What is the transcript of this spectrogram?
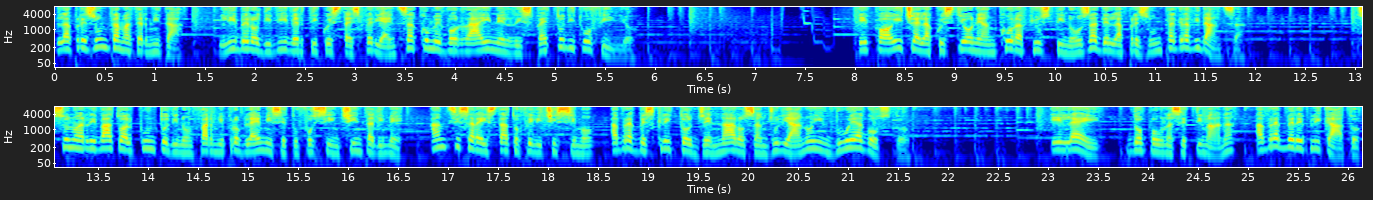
La presunta maternità. Libero di viverti questa esperienza come vorrai nel rispetto di tuo figlio. E poi c'è la questione ancora più spinosa della presunta gravidanza. Sono arrivato al punto di non farmi problemi se tu fossi incinta di me, anzi sarei stato felicissimo, avrebbe scritto Gennaro San Giuliano il 2 agosto. E lei, dopo una settimana, avrebbe replicato,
